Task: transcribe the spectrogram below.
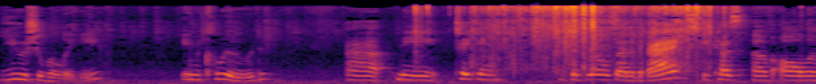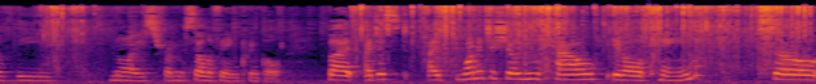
usually include uh, me taking the drills out of the bags because of all of the noise from the cellophane crinkle. But I just, I wanted to show you how it all came. So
